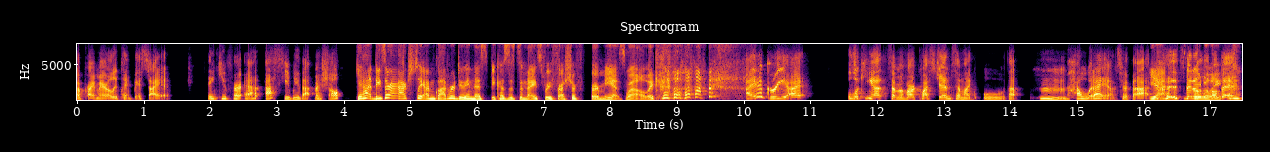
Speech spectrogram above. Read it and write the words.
a primarily plant based diet. Thank you for a- asking me that, Michelle. Yeah, these are actually, I'm glad we're doing this because it's a nice refresher for me as well. Like, I agree. I, looking at some of our questions, I'm like, oh, that, hmm, how would I answer that? Yeah. it's been totally. a little bit,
